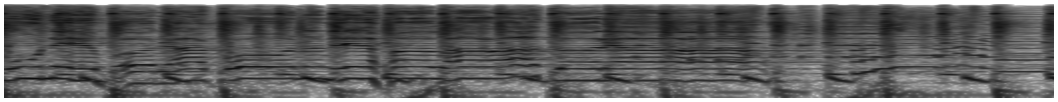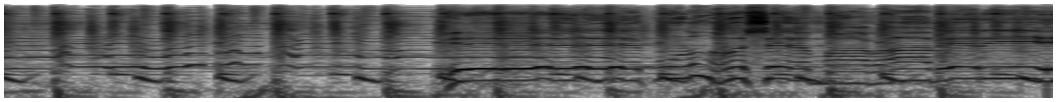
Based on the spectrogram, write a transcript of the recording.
પુને ભર્યા કોણ ને હલાળા કર્યા. હે કોણ હશે મારા વેરી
